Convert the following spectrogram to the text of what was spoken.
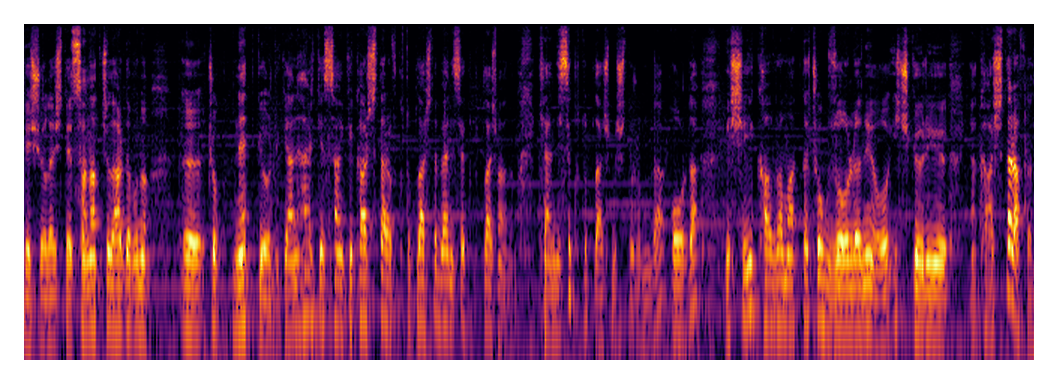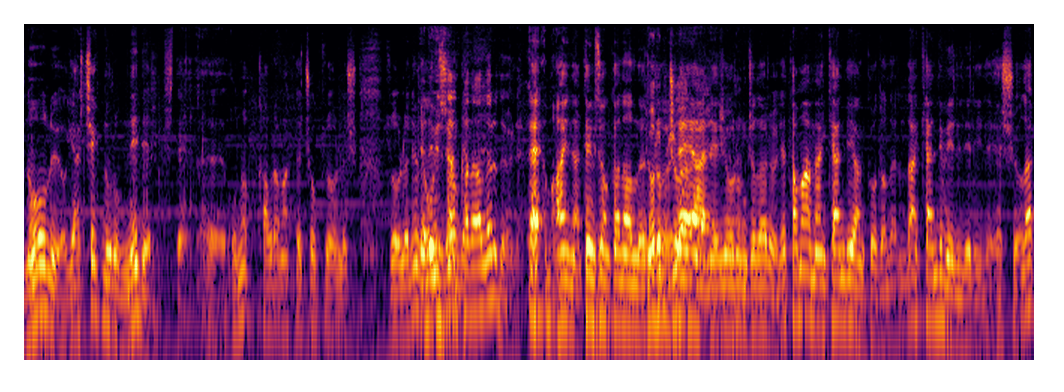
yaşıyorlar. İşte sanatçılarda bunu çok net gördük. Yani herkes sanki karşı taraf kutuplaştı, ben ise kutuplaşmadım. Kendisi kutuplaşmış durumda orada ve şeyi kavramakta çok zorlanıyor. O içgörüyü, yani karşı tarafta ne oluyor, gerçek durum nedir? İşte e, onu kavramakta çok zorlaş, zorlanıyor. ve o Televizyon yüzden de- kanalları da öyle. e, aynen televizyon kanalları Yorumcular öyle yani yani. yorumcular öyle tamamen kendi yankı odalarından kendi verileriyle yaşıyorlar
